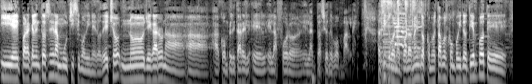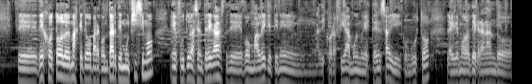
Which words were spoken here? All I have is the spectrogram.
y eh, por aquel entonces era muchísimo dinero. De hecho, no llegaron a, completar el, aforo en la actuación de Bob Marley. Así que bueno, por lo menos como estamos con poquito tiempo, te, te dejo todo lo demás que tengo para contarte muchísimo en futuras entregas de Bob Marley, que tiene una discografía muy, muy extensa y con gusto la iremos desgranando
